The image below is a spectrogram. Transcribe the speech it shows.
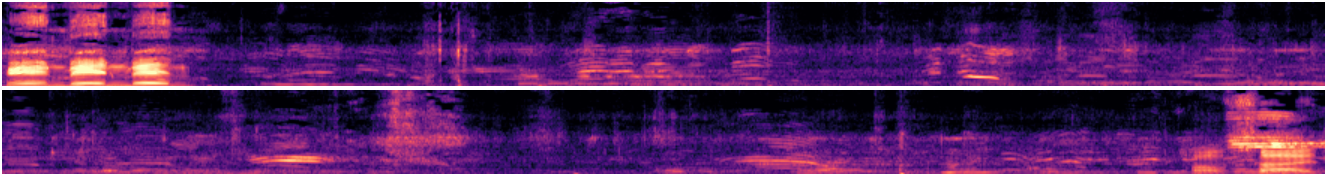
Bin, bin, bin. Offside.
